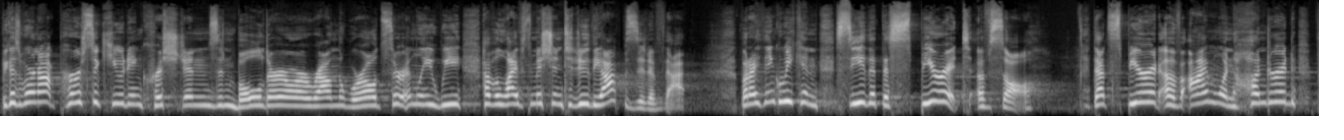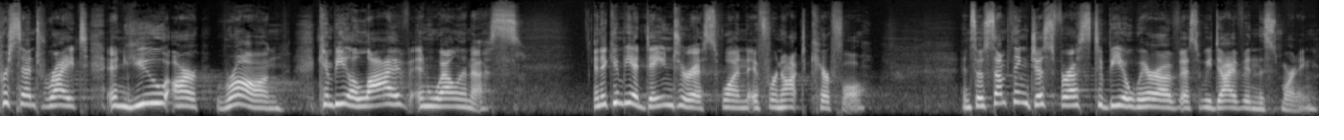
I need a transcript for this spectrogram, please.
Because we're not persecuting Christians in Boulder or around the world. Certainly, we have a life's mission to do the opposite of that. But I think we can see that the spirit of Saul, that spirit of I'm 100% right and you are wrong, can be alive and well in us. And it can be a dangerous one if we're not careful. And so, something just for us to be aware of as we dive in this morning.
